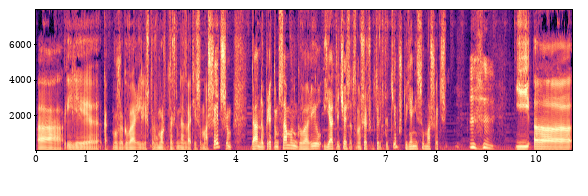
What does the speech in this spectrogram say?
а, или, как мы уже говорили, что его можно даже назвать и сумасшедшим, да, но при этом сам он говорил, я отличаюсь от сумасшедших только тем, что я не сумасшедший. И, э,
